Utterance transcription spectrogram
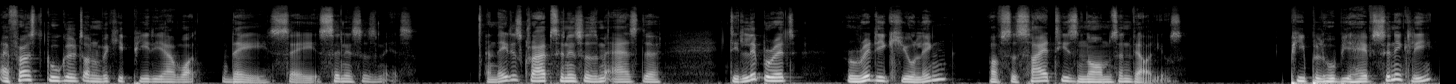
I first Googled on Wikipedia what they say cynicism is. And they describe cynicism as the deliberate ridiculing of society's norms and values. People who behave cynically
